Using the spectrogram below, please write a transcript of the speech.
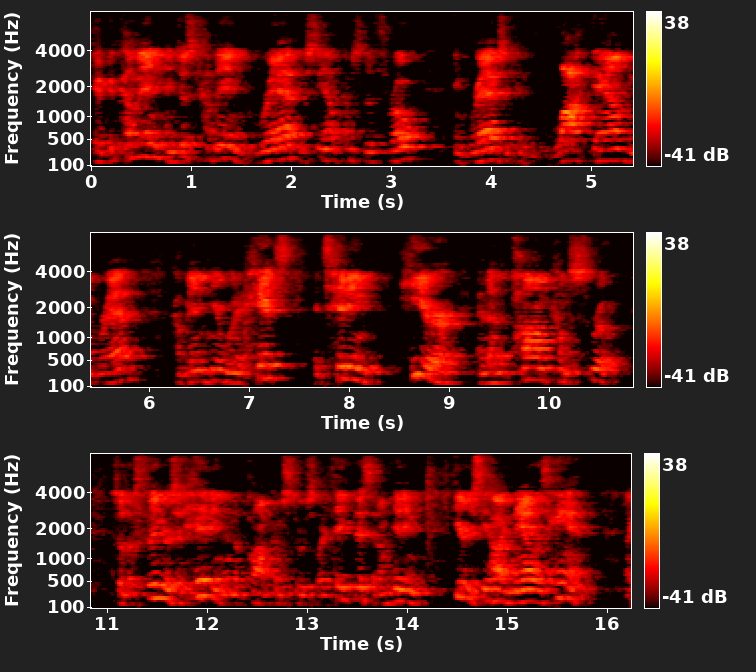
It could come in and just come in and grab. You see how it comes to the throat and grabs? It can lock down and grab. Come in here. When it hits, it's hitting here, and then the palm comes through. So the fingers are hitting and the palm comes through. So I take this and I'm hitting here. You see how I nail his hand? I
